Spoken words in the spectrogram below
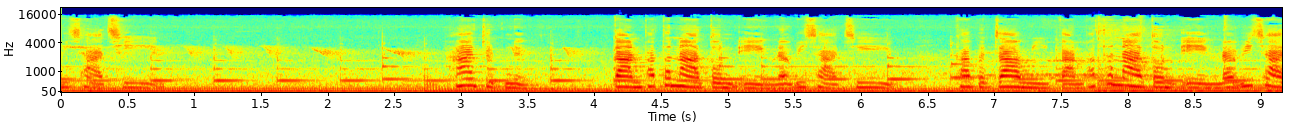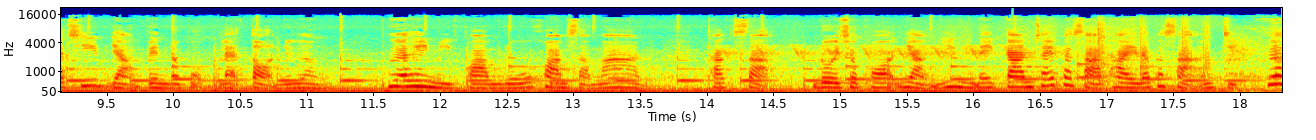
วิชาชีพ 5.1 การพัฒนาตนเองและวิชาชีพ ข้าพเจ้ามีการพัฒนาตนเองและวิชาชีพอย่างเป็นระบบและต่อเนื่อง เพื่อให้มีความรู้ความสามารถ ทักษะ โดยเฉพาะอย่างยิ่งในการใช้ภาษาไทยและภาษาอังกฤษเพื่อ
